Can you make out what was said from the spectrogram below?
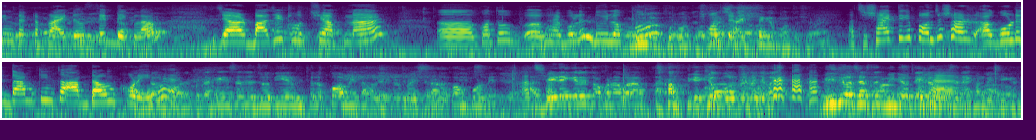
কিন্তু একটা ব্রাইডাল সেট দেখলাম যার বাজেট হচ্ছে আপনার কত ভাই বলেন? দুই লক্ষ পঞ্চাশ। মানে আচ্ছা ষাট থেকে পঞ্চাশ আর গোল্ডের দাম কিন্তু আপ ডাউন করে হ্যাঁ? তো দেখা গেছে যে যদি এর ভিতরে কমে তাহলে প্রাইস আরও কম পড়বে। আর আচ্ছা। বেড়ে গেলে তখন আবার আমাকে কেউ বলবে না যে ভাই ভিডিও ছাড়ছেন ভিডিওতে এটা হ্যাঁ। বলছেন এখন বেশি কেন?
